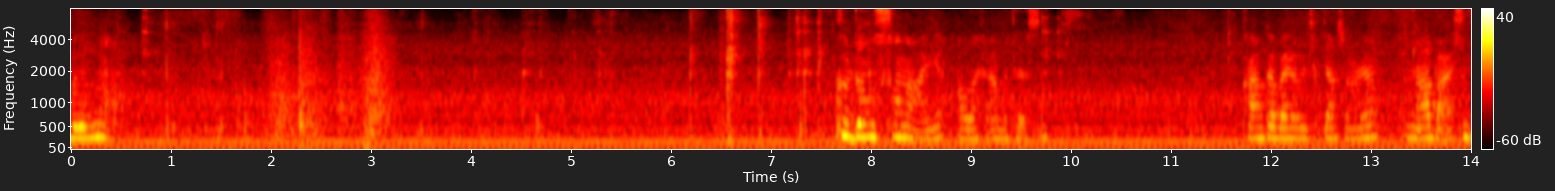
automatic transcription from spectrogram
Bayıldım ben. Kürdanın son hali. Allah rahmet eylesin. Kanka ben öldükten sonra ne yaparsın?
